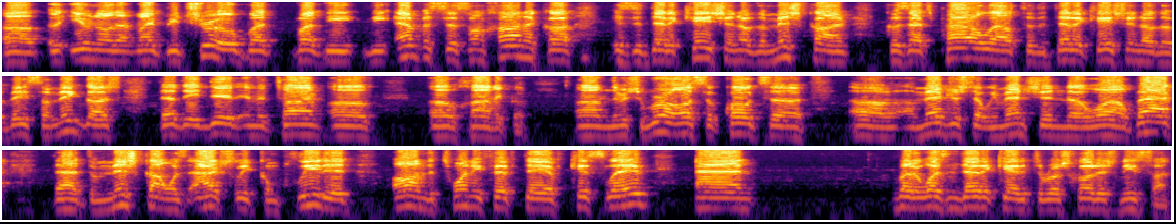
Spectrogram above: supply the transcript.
uh, even though that might be true. But but the, the emphasis on Hanukkah is the dedication of the Mishkan because that's parallel to the dedication of the Beis Hamikdash that they did in the time of of Hanukkah. Um, the Mishnah also quotes uh, uh, a medrash that we mentioned a while back that the Mishkan was actually completed on the 25th day of Kislev, and but it wasn't dedicated to Rosh Chodesh Nisan.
